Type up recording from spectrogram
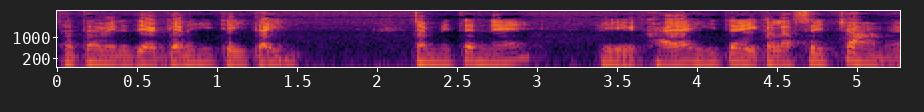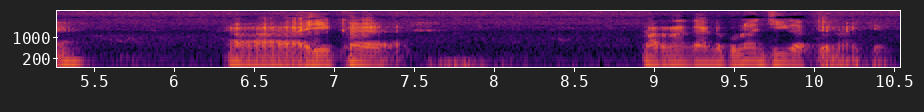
නැත්නම් වෙන දෙයක් ගැන හිත හිතයි. දැන් මෙතන නෑ ඒ කය හිත එකලස් වෙච්චාම ඒක වර්ණ ගන්න පුළුවන් ජීවත් වෙනවා කියන්නේ.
